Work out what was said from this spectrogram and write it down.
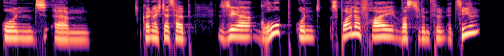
und ähm, können euch deshalb sehr grob und spoilerfrei was zu dem Film erzählen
